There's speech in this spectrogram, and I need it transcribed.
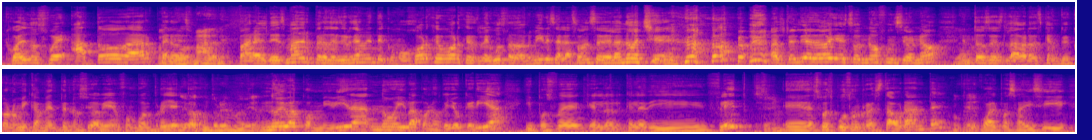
El cual nos fue a todo dar. Para pero el desmadre. Para el desmadre, pero desgraciadamente como Jorge Borges le gusta dormirse a las 11 de la noche. Sí. Hasta el día de hoy eso no funcionó. Claro. Entonces, la verdad es que aunque económicamente nos iba bien, fue un buen proyecto. No iba con tu ritmo de vida. No iba con mi vida, no iba con lo que yo quería. Y pues fue que, lo, que le di flit. Sí. Eh, después puse un restaurante, okay. el cual pues ahí sí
